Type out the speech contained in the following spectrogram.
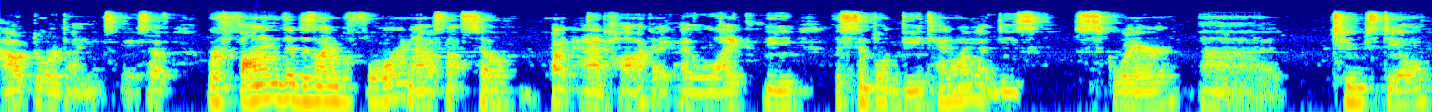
outdoor dining space. I've refined the design before. Now it's not so quite ad hoc. I, I like the the simple detailing of these square uh, tube steel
